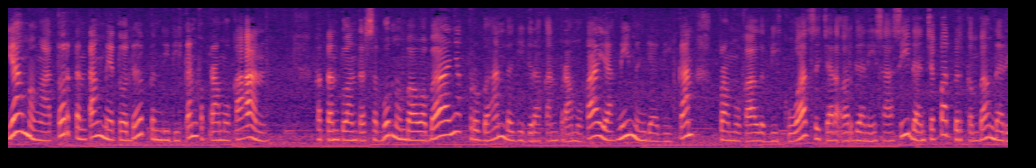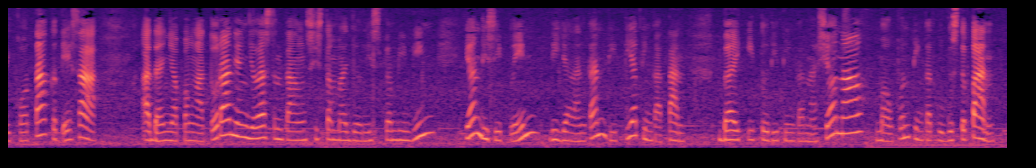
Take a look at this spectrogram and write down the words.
yang mengatur tentang metode pendidikan kepramukaan. Ketentuan tersebut membawa banyak perubahan bagi gerakan pramuka yakni menjadikan pramuka lebih kuat secara organisasi dan cepat berkembang dari kota ke desa. Adanya pengaturan yang jelas tentang sistem majelis pembimbing yang disiplin dijalankan di tiap tingkatan, baik itu di tingkat nasional maupun tingkat gugus depan.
